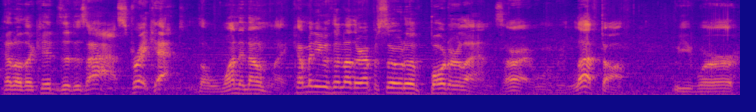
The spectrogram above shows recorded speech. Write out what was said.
Hello there, kids. It is I, Stray Cat, the one and only, coming to you with another episode of Borderlands. Alright, when we left off, we were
